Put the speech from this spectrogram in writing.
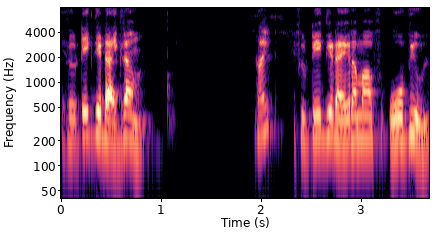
if you take the diagram, right? If you take the diagram of ovule,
